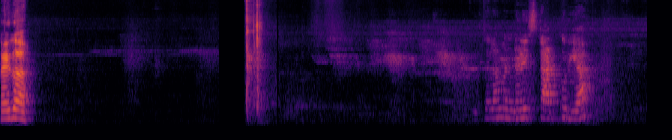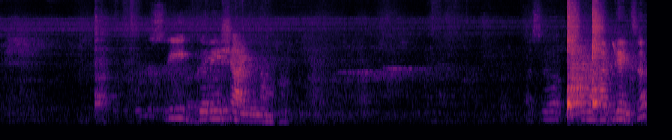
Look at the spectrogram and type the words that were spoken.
काय ग चला मंडळी स्टार्ट करूया. श्री गणेशाय नम. असं असं हात घ्यायचं.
